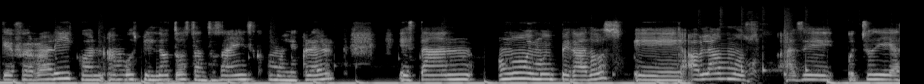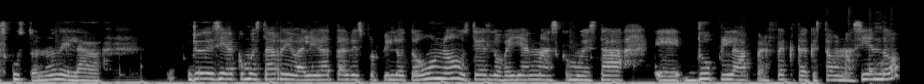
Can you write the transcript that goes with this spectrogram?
que Ferrari con ambos pilotos, tanto Sainz como Leclerc, están muy, muy pegados. Eh, hablábamos hace ocho días justo, ¿no? De la yo decía como esta rivalidad tal vez por piloto uno, ustedes lo veían más como esta eh, dupla perfecta que estaban haciendo.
